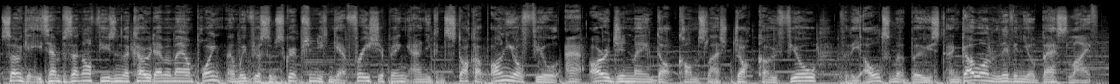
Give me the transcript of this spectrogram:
So get you 10% off using the code MMA on point, and with your subscription, you can get free shipping and you can stock up on your fuel at originmaine.com slash Jocko Fuel for the ultimate boost and go on living your best life.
